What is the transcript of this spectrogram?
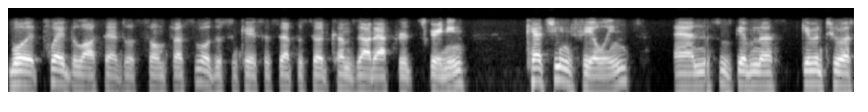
Well, it played the Los Angeles Film Festival, just in case this episode comes out after its screening. Catching Feelings, and this was given us given to us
